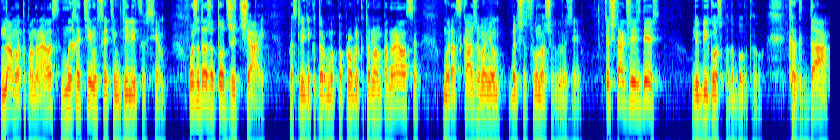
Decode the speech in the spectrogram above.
нам это понравилось, мы хотим с этим делиться всем. Может, даже тот же чай – последний, который мы попробовали, который нам понравился, мы расскажем о нем большинству наших друзей. Точно так же и здесь. Люби Господа Бога твоего. Когда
